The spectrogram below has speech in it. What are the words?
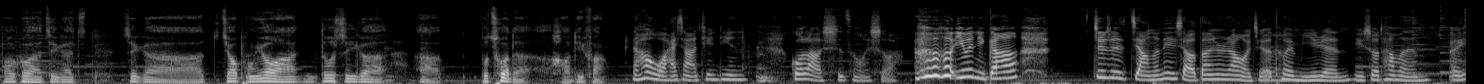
包括这个。这个交朋友啊，都是一个啊不错的好地方。然后我还想听听郭老师怎么说，因为你刚刚就是讲的那小段，就让我觉得特别迷人。你说他们哎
